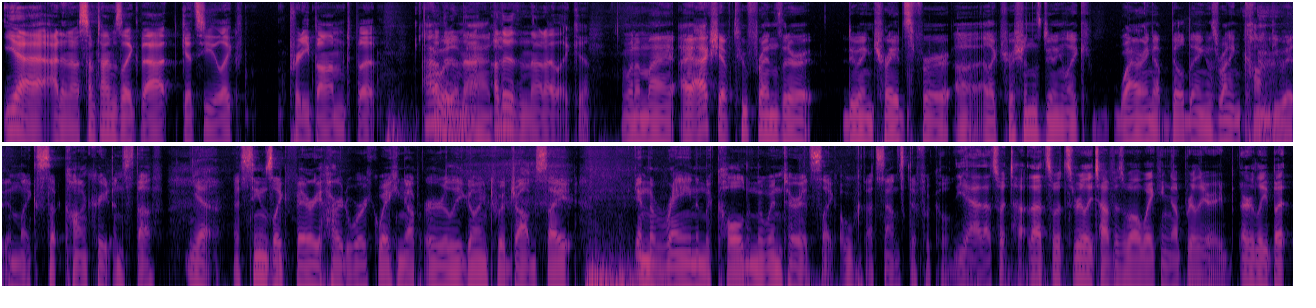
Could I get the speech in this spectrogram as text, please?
yeah, I don't know. Sometimes like that gets you like pretty bummed, but I other would than that, other than that, I like it. one of my i actually have two friends that are doing trades for uh, electricians doing like wiring up buildings running conduit and like s- concrete and stuff Yeah. it seems like very hard work waking up early going to a job site in the rain and the cold in the winter it's like oh that sounds difficult Yeah, that's what tou- that's what's really tough as well. Waking up really early, early, but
